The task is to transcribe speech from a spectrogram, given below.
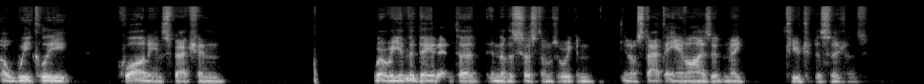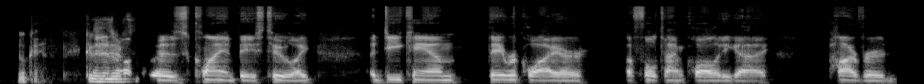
a weekly quality inspection where we get the data into into the systems where we can you know start to analyze it and make future decisions Okay. Because then it there's also is client based too. Like a DCAM, they require a full time quality guy. Harvard,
